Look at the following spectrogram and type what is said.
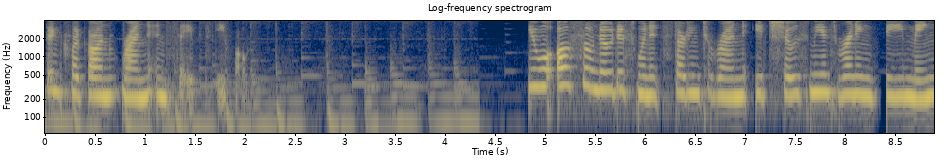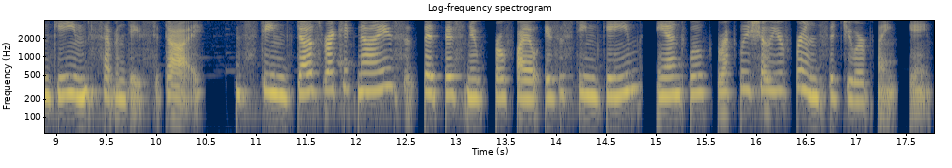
then click on run and save as default. You will also notice when it's starting to run, it shows me as running the main game 7 Days to Die. Steam does recognize that this new profile is a Steam game and will correctly show your friends that you are playing the game.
